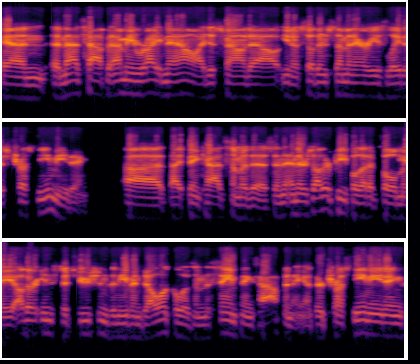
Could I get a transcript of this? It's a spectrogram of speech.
And and that's happened. I mean, right now, I just found out, you know, Southern Seminary's latest trustee meeting, uh, I think, had some of this, and and there's other people that have told me, other institutions in evangelicalism, the same thing's happening at their trustee meetings.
